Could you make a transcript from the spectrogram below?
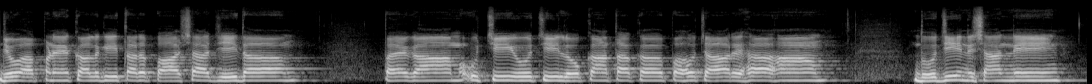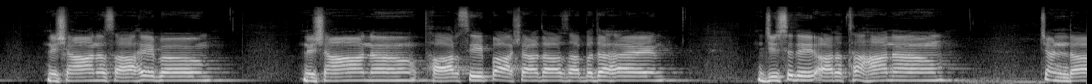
ਜੋ ਆਪਣੇ ਕਲਗੀਧਰ ਪਾਤਸ਼ਾਹ ਜੀ ਦਾ ਪੈਗਾਮ ਉੱਚੀ ਉੱਚੀ ਲੋਕਾਂ ਤੱਕ ਪਹੁੰਚਾ ਰਿਹਾ ਹਾਂ। ਦੂਜੀ ਨਿਸ਼ਾਨੀ, ਨਿਸ਼ਾਨ ਸਾਹਿਬ। ਨਿਸ਼ਾਨ ਫਾਰਸੀ ਭਾਸ਼ਾ ਦਾ ਸ਼ਬਦ ਹੈ, ਜਿਸ ਦੇ ਅਰਥ ਹਨ, ਝੰਡਾ,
